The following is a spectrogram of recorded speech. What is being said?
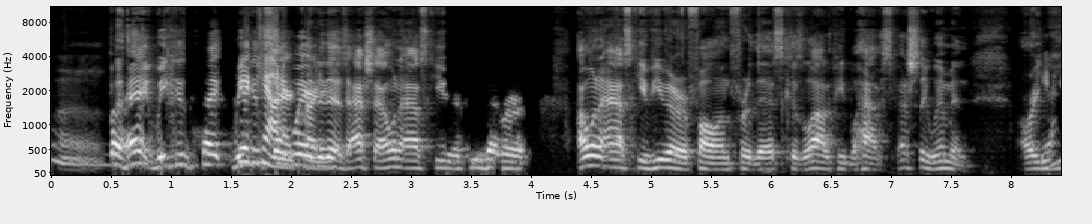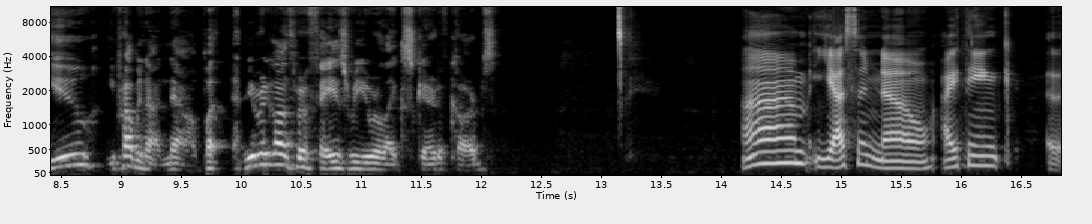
Oh. But hey, we can say, we Good can segue counterpart. into this. Actually, I want to ask you if you've ever I want to ask you if you've ever fallen for this because a lot of people have, especially women. Are Yeah. you? You probably not now, but have you ever gone through a phase where you were like scared of carbs? Um, yes and no. I think uh,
